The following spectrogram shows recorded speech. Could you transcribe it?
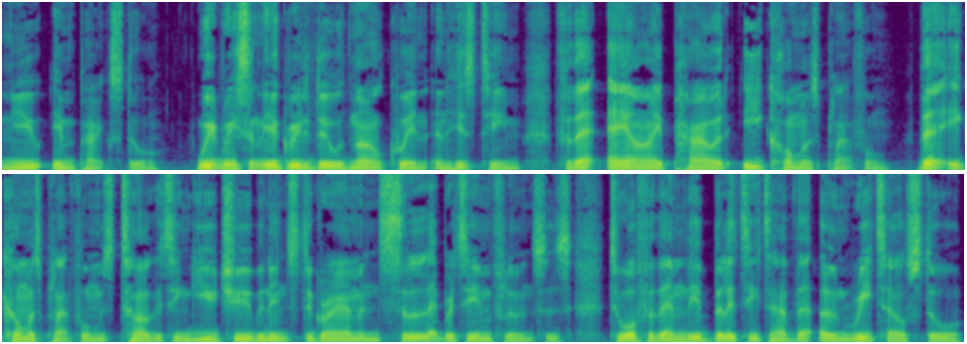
new impact store. We recently agreed to deal with Niall Quinn and his team for their AI powered e commerce platform. Their e commerce platform was targeting YouTube and Instagram and celebrity influencers to offer them the ability to have their own retail store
